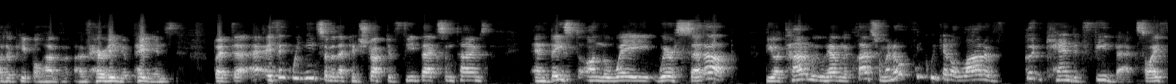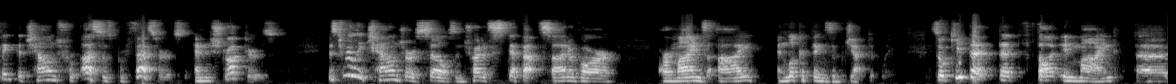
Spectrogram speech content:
other people have, have varying opinions, but uh, I think we need some of that constructive feedback sometimes. And based on the way we're set up, the autonomy we have in the classroom, I don't think we get a lot of good, candid feedback. So I think the challenge for us as professors and instructors is to really challenge ourselves and try to step outside of our, our mind's eye and look at things objectively. So keep that, that thought in mind. Uh,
